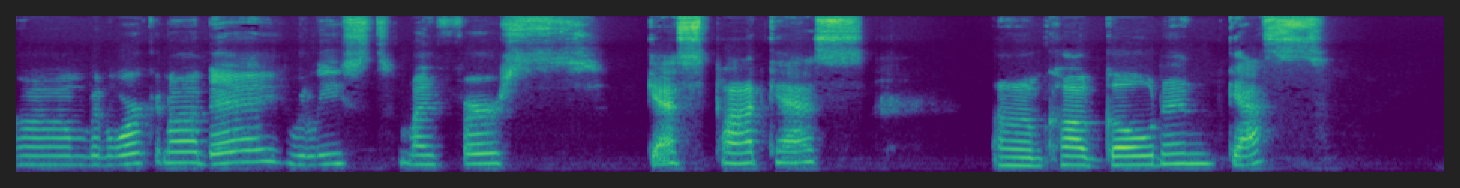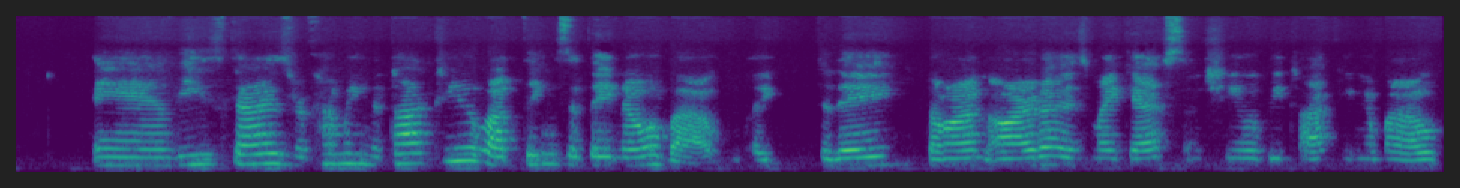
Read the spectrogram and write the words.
Um, been working all day. Released my first guest podcast um, called Golden Guests. And these guys are coming to talk to you about things that they know about. Like today, Dawn Arda is my guest, and she will be talking about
